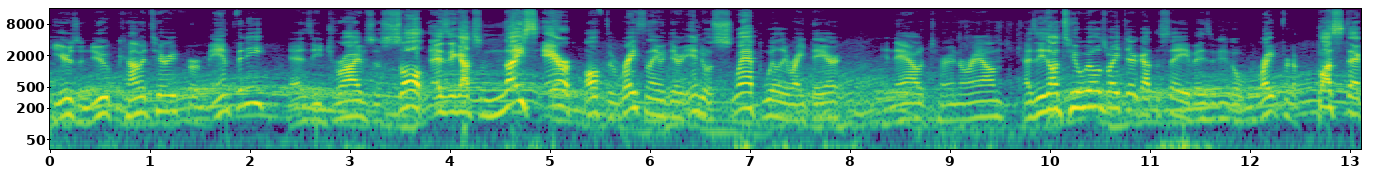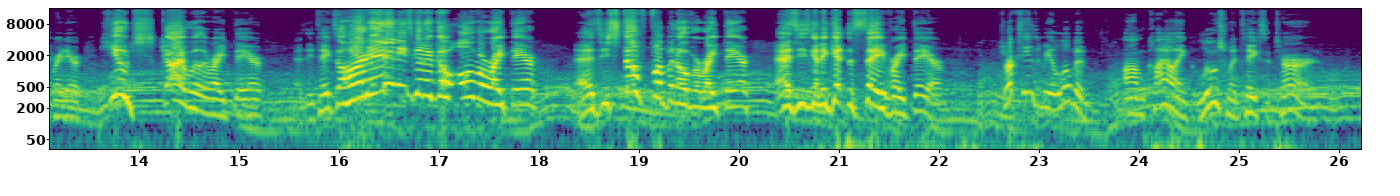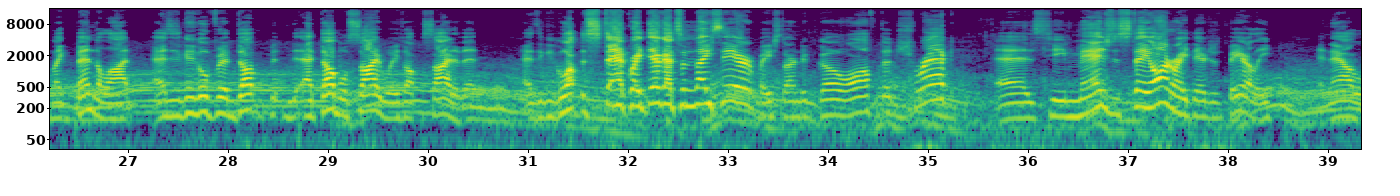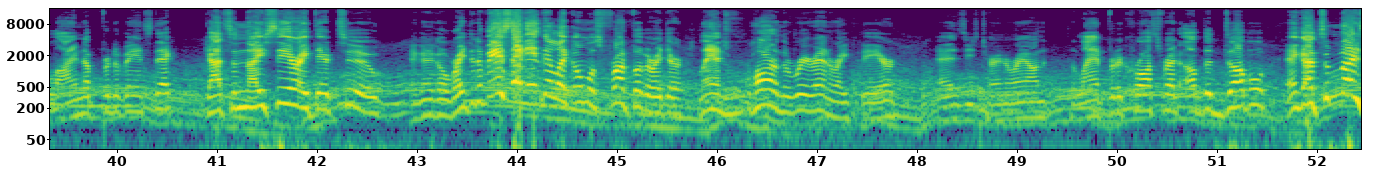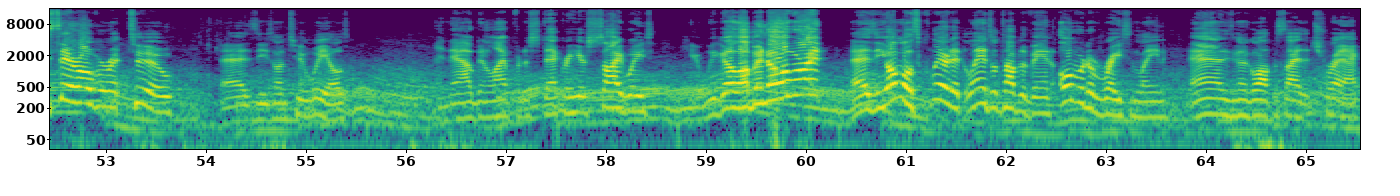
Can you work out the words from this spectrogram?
Here's a new commentary from Anthony as he drives Assault, as he got some nice air off the racing lane right there into a slap wheelie right there. And now turn around as he's on two wheels right there, got the save as he's going to go right for the bus stack right there. Huge sky wheelie right there as he takes a hard hit and he's going to go over right there as he's still flipping over right there as he's going to get the save right there. Truck seems to be a little bit um, kind of like loose when it takes a turn, like bend a lot, as he's to go for the dub at double sideways off the side of it. As he can go up the stack right there, got some nice air, but he's starting to go off the track as he managed to stay on right there, just barely. And now lined up for the van stack. Got some nice air right there too. They're gonna go right to the van stack. He's gonna like almost front flip it right there. Lands hard on the rear end right there as he's turning around to land for the crossthread of the double. And got some nice air over it too as he's on two wheels. And now gonna line up for the stack right here sideways. Here we go, up and over it! As he almost cleared it, lands on top of the van, over the racing lane, and he's gonna go off the side of the track.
